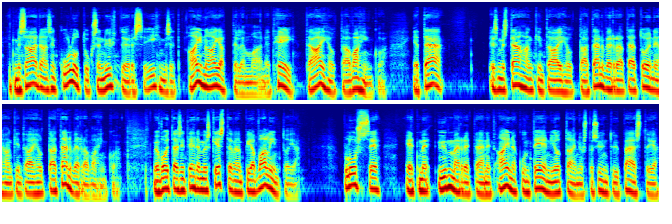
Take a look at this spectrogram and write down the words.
että me saadaan sen kulutuksen yhteydessä ihmiset aina ajattelemaan, että hei, tämä aiheuttaa vahinkoa. Ja tämä, esimerkiksi tämä hankinta aiheuttaa tämän verran, tämä toinen hankinta aiheuttaa tämän verran vahinkoa. Me voitaisiin tehdä myös kestävämpiä valintoja. Plus se, että me ymmärretään, että aina kun teen jotain, josta syntyy päästöjä,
